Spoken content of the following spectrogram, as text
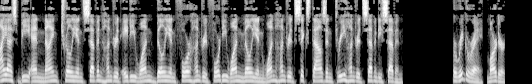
ISBN 9781441106377 Irigaray, Marder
